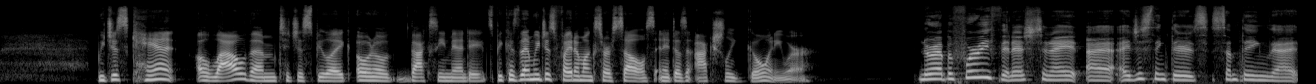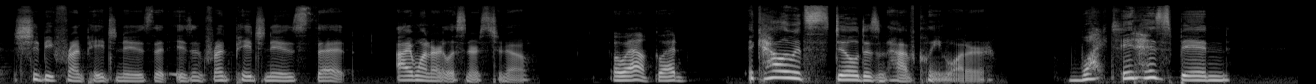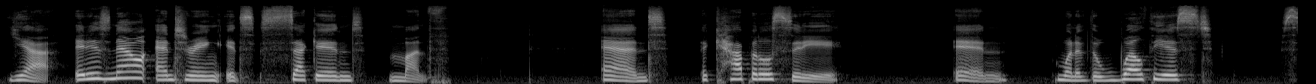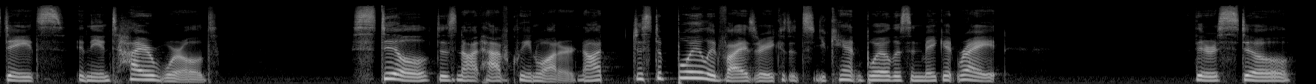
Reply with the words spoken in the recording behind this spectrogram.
We just can't allow them to just be like, oh no, vaccine mandates, because then we just fight amongst ourselves and it doesn't actually go anywhere. Nora, before we finish tonight, I, I just think there's something that should be front page news that isn't front page news that I want our listeners to know. Oh, yeah, go ahead. Iqaluit still doesn't have clean water. What? It has been, yeah, it is now entering its second month. And a capital city in one of the wealthiest states in the entire world still does not have clean water. Not just a boil advisory because it's you can't boil this and make it right. There is still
